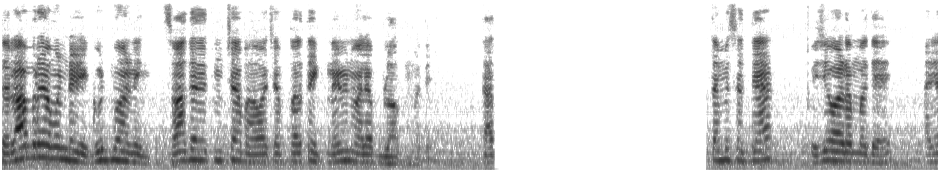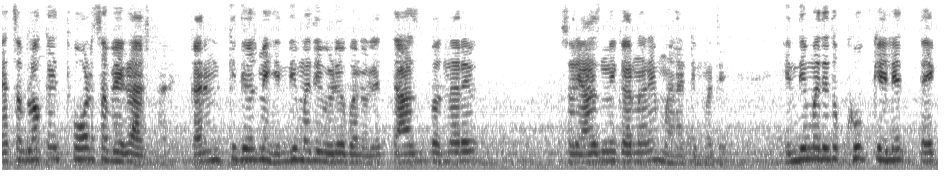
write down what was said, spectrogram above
तर राम राम मंडळी गुड मॉर्निंग स्वागत आहे तुमच्या भावाच्या परत एक नवीन वाल्या ब्लॉगमध्ये आता मी सध्या विजयवाडामध्ये आहे आणि याचा ब्लॉग काही थोडासा वेगळा असणार आहे. कारण की दिवस मी हिंदीमध्ये व्हिडिओ बनवले तर आज बघणार आहे सॉरी आज मी करणार आहे मराठीमध्ये. हिंदीमध्ये तो खूप केलेत तर एक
